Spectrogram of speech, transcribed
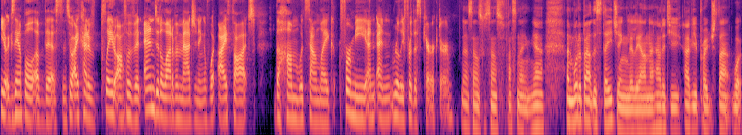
you know example of this. And so i kind of played off of it and did a lot of imagining of what i thought the hum would sound like for me and and really for this character. That sounds sounds fascinating. Yeah. And what about the staging, Lileana? How did you how have you approached that? What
